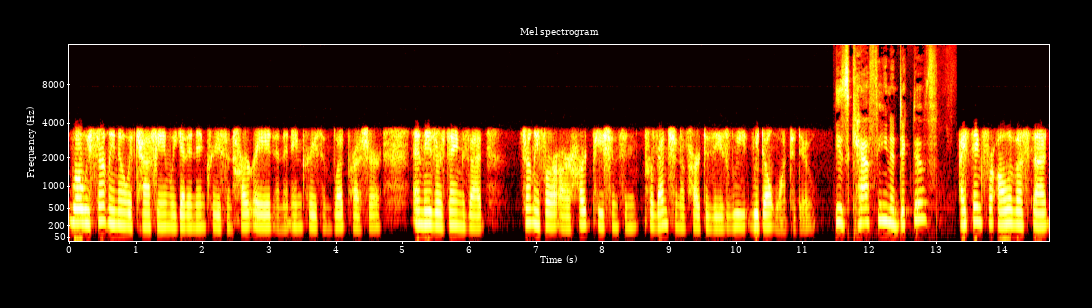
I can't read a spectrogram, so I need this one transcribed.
Well, we certainly know with caffeine we get an increase in heart rate and an increase in blood pressure. And these are things that certainly for our heart patients in prevention of heart disease we, we don't want to do. Is caffeine addictive? I think for all of us that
